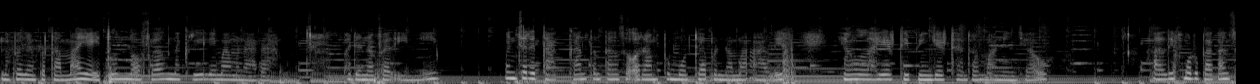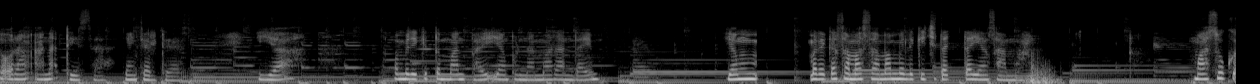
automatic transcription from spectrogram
Novel yang pertama yaitu novel Negeri Lima Menara. Pada novel ini menceritakan tentang seorang pemuda bernama Alif yang lahir di pinggir danau Maninjau. Alif merupakan seorang anak desa yang cerdas. Ia memiliki teman baik yang bernama Randaim yang mereka sama-sama memiliki cita-cita yang sama. Masuk ke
